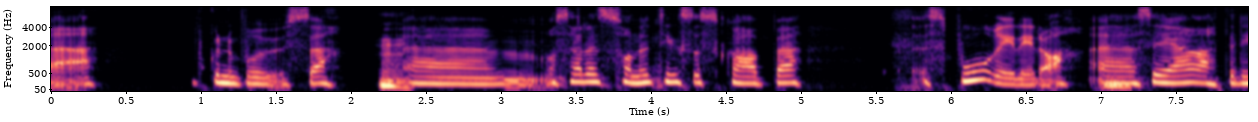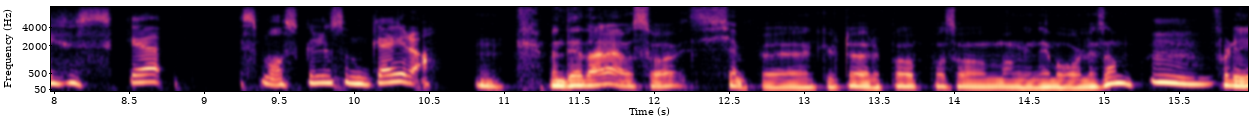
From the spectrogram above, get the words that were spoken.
eh, Bukkene Bruse? Ehm, og så er det sånne ting som skaper spor i de da, eh, som gjør at de husker småskolen som gøy, da. Mm. Men det der er jo så kjempekult å høre på på så mange nivåer, liksom. Mm. Fordi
